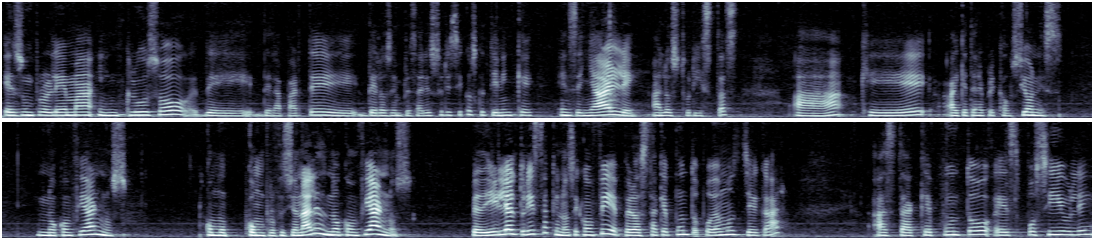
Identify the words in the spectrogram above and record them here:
es un problema incluso de, de, la parte de los empresarios turísticos que tienen que enseñarle a los turistas a que hay que tener precauciones, no confiarnos. Como, como profesionales, no confiarnos. Pedirle al turista que no se confíe, pero hasta qué punto podemos llegar hasta qué punto es posible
